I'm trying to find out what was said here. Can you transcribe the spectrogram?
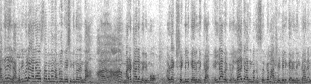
അങ്ങനെയല്ല. പ്രതികൂല കാലാവസ്ഥ പറഞ്ഞാൽ നമ്മൾ ഉദ്ദേശിക്കുന്നത് എന്താ? ആ മഴക്കാലം വരുമ്പോൾ അവിടെ ഷെഡിൽ കയറി നിൽക്കാൻ. എല്ലാവർക്കും എല്ലാ ജാതി മതസ്ഥർക്കും ആ ഷെഡിൽ കയറി നിൽക്കാനും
